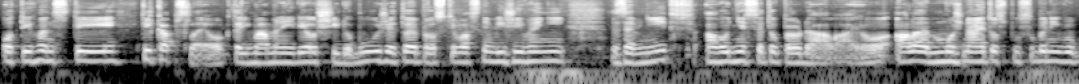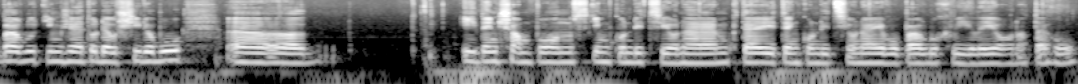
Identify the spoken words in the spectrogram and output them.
o tyhle ty, ty kapsle, jo, který máme nejdelší dobu, že to je prostě vlastně vyživení zevnitř a hodně se to prodává, jo, ale možná je to způsobený opravdu tím, že je to delší dobu, uh, i ten šampon s tím kondicionérem, který ten kondicionér je opravdu chvíli jo, na trhu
